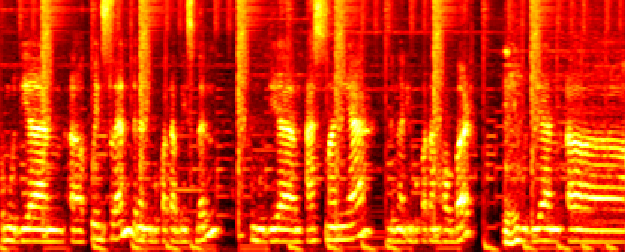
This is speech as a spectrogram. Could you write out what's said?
kemudian uh, Queensland dengan ibu kota Brisbane, kemudian Tasmania dengan ibu kota Hobart, mm-hmm. kemudian uh,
